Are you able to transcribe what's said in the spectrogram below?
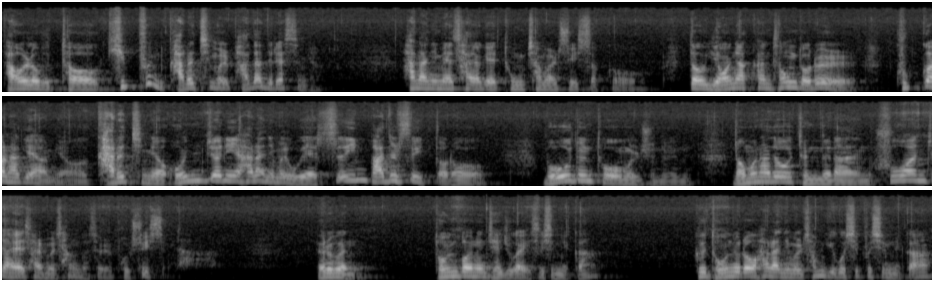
바울로부터 깊은 가르침을 받아들였으며 하나님의 사역에 동참할 수 있었고 또 연약한 성도를 굳건하게 하며 가르치며 온전히 하나님을 위해 쓰임 받을 수 있도록 모든 도움을 주는 너무나도 든든한 후원자의 삶을 산 것을 볼 수 있습니다. 여러분 돈 버는 재주가 있으십니까? 그 돈으로 하나님을 섬기고 싶으십니까?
